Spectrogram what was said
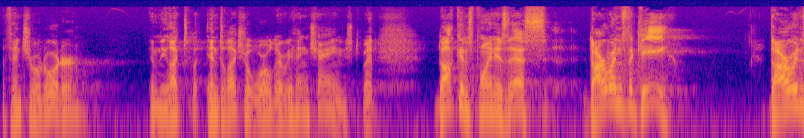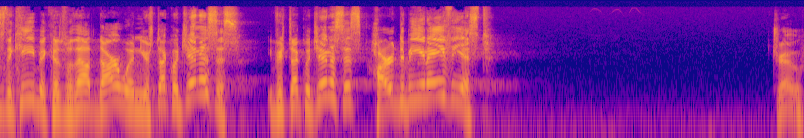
Within short order, in the intellectual world, everything changed. But Dawkins' point is this Darwin's the key. Darwin's the key because without Darwin, you're stuck with Genesis. If you're stuck with Genesis, hard to be an atheist. True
